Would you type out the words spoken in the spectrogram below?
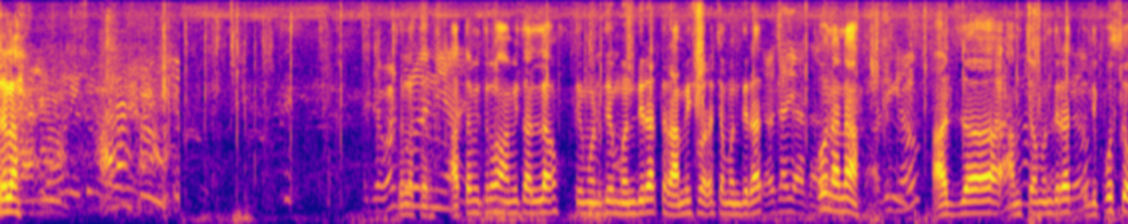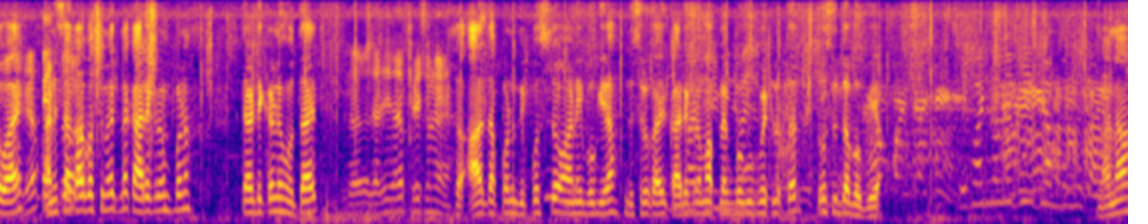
चला. चला तर. आता मित्र आम्ही चाललो ते म्हणजे मंदिरात रामेश्वराच्या मंदिरात. हो ना ना आज आमच्या मंदिरात दीपोत्सव आहे. आणि सकाळपासून आहेत ना कार्यक्रम पण त्या ठिकाणी होत आहेत. तर आज आपण दीपोत्सव आणि बघूया. दुसरं काही कार्यक्रम आपल्याला बघू भेटलो तर तो सुद्धा बघूया. ना ना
